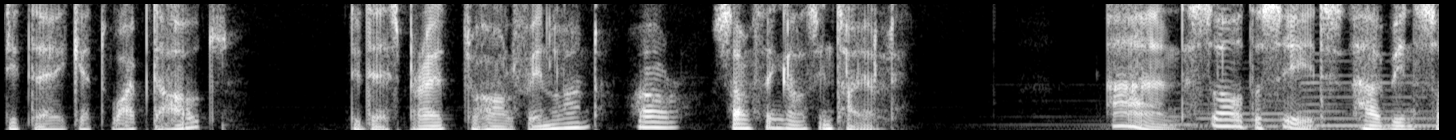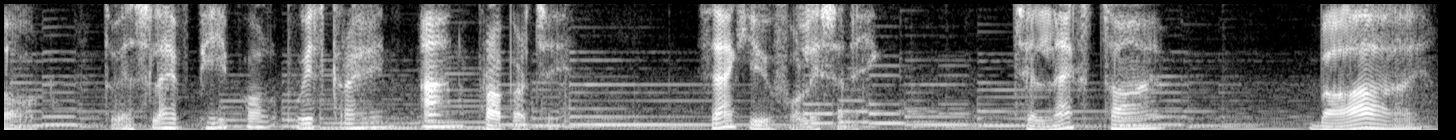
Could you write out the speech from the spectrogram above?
Did they get wiped out? Did they spread to whole Finland? Or something else entirely? And so the seeds have been sown to enslave people with grain and property. Thank you for listening. Till next time, bye.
